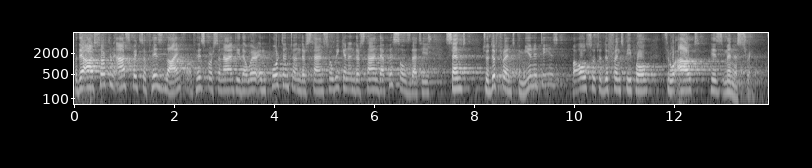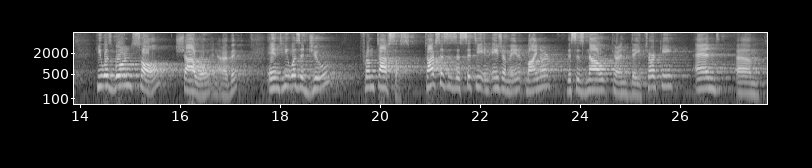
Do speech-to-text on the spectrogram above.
But there are certain aspects of his life, of his personality, that were important to understand so we can understand the epistles that he sent to different communities, but also to different people throughout his ministry. He was born Saul, Shaul in Arabic, and he was a Jew from Tarsus. Tarsus is a city in Asia Minor. This is now current day Turkey, and um,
